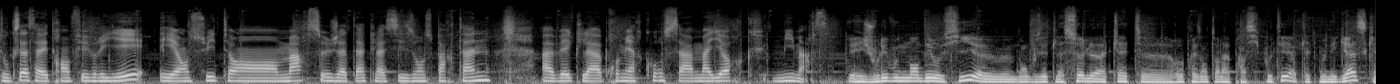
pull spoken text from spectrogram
Donc ça, ça va être en février. Et ensuite, en mars, j'attaque la saison Spartan avec la première course à Majorque mi-mars. Et je voulais vous demander aussi, euh, donc vous êtes la seule athlète euh, représentant la principauté, athlète monégasque,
